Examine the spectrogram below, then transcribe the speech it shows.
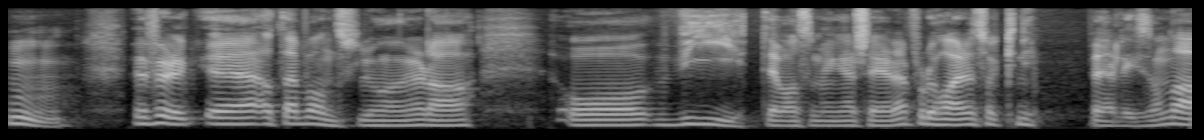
Mm. Men jeg føler eh, at det er vanskelig noen ganger da å vite hva som engasjerer deg. For du har en sånn knippe liksom, da,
